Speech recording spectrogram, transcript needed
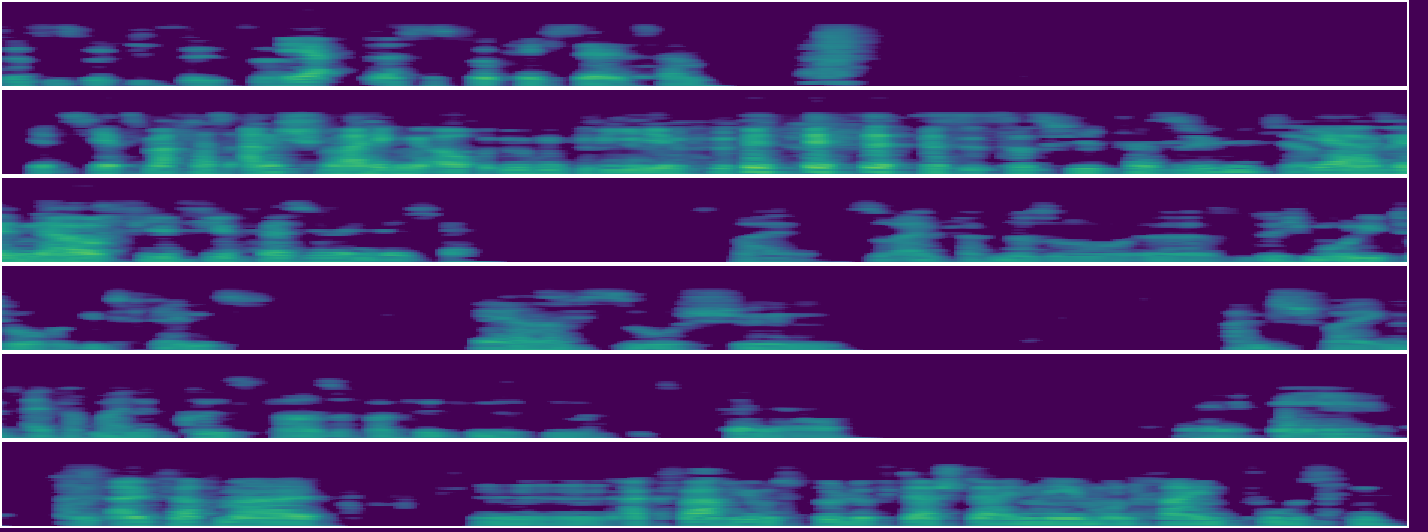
Das ist wirklich seltsam. Ja, das ist wirklich seltsam. Jetzt, jetzt macht das Anschweigen auch irgendwie. das ist das viel persönlicher. Ja, genau, viel, viel persönlicher. Weil so einfach nur so äh, durch Monitore getrennt, ja. sich so schön anschweigen und einfach mal eine Kunstpause von fünf Minuten machen. Genau. Und einfach mal einen Aquariumsbelüfterstein nehmen und reinpusten.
